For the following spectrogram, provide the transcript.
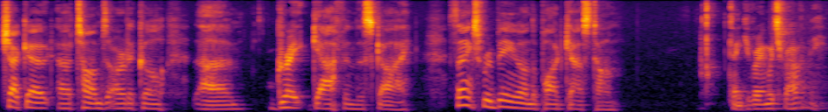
check out uh, Tom's article, um, "Great Gaffe in the Sky." Thanks for being on the podcast, Tom. Thank you very much for having me.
